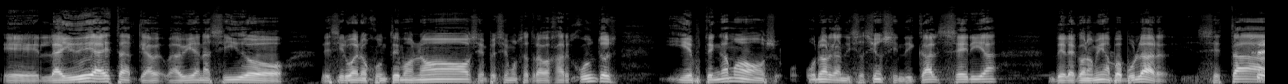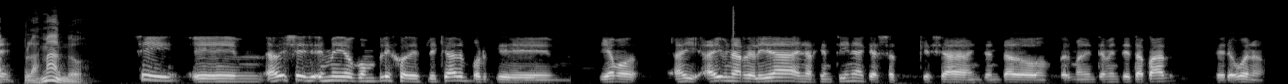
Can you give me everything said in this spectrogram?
eh, la idea esta que había nacido, decir, bueno, juntémonos, empecemos a trabajar juntos y tengamos una organización sindical seria de la economía popular. Se está plasmando. Sí, eh, a veces es medio complejo de explicar porque, digamos, hay, hay una realidad en Argentina que, que se ha intentado permanentemente tapar, pero bueno,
